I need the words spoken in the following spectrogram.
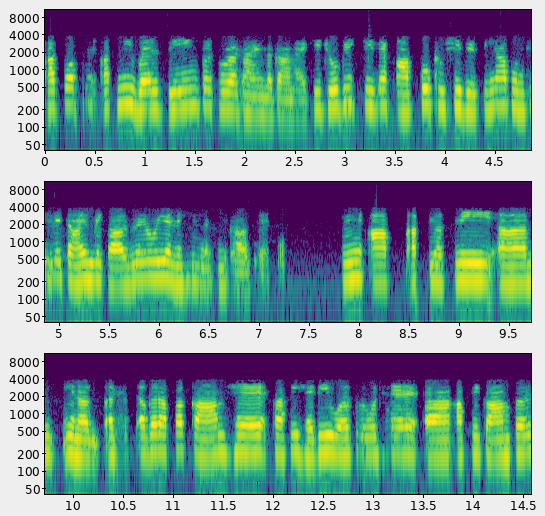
आपको अपनी अपनी वेल बींग पर थोड़ा टाइम लगाना है कि जो भी चीज़ें आपको खुशी देती हैं आप उनके लिए टाइम निकाल रहे हो या नहीं निकाल रहे हो। हम्म, आप अपनी यू नो अगर आपका काम है काफ़ी हैवी वर्कलोड है आपके काम पर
